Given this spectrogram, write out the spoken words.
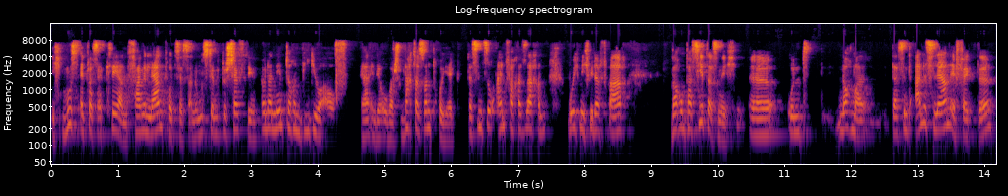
ich muss etwas erklären, fange einen Lernprozess an, du musst dich damit beschäftigen. Und dann nehmt doch ein Video auf, ja, in der Oberschule. Macht das so ein Projekt. Das sind so einfache Sachen, wo ich mich wieder frage, warum passiert das nicht? Äh, und nochmal, das sind alles Lerneffekte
